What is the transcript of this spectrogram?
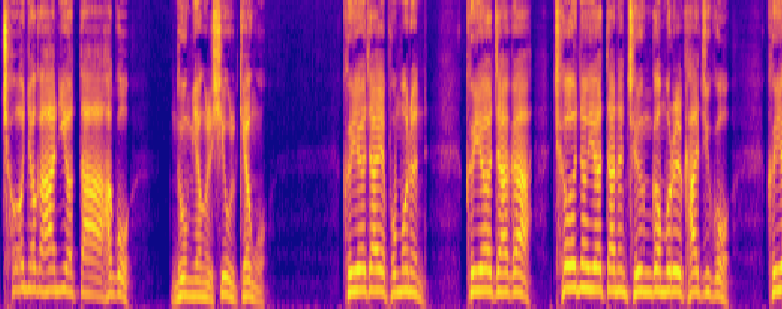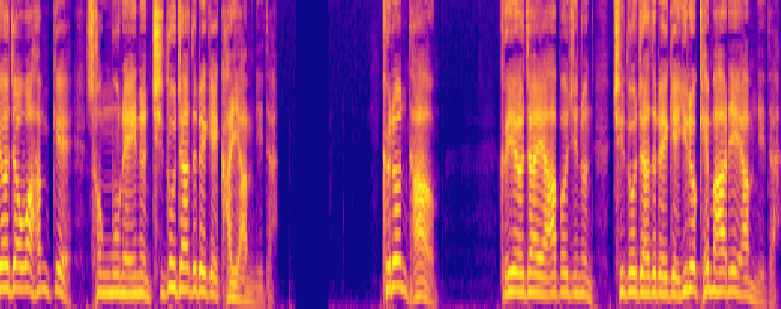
처녀가 아니었다 하고 누명을 씌울 경우 그 여자의 부모는 그 여자가 처녀였다는 증거물을 가지고 그 여자와 함께 성문에 있는 지도자들에게 가야 합니다. 그런 다음 그 여자의 아버지는 지도자들에게 이렇게 말해야 합니다.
